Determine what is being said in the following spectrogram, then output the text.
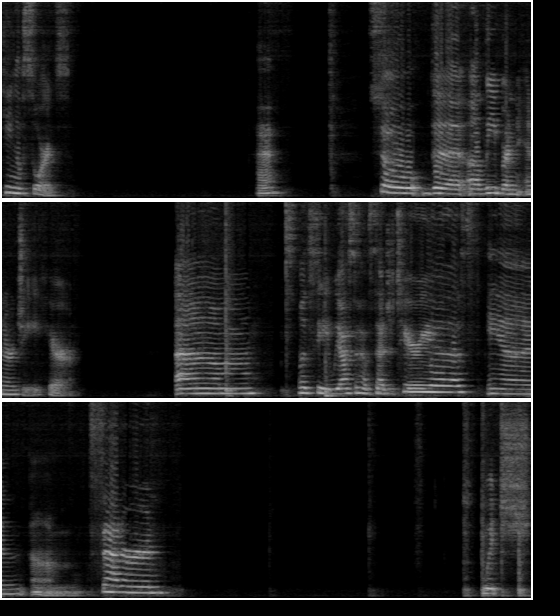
King of Swords. Okay. So the uh, Libran energy here. Um, let's see. We also have Sagittarius and um, Saturn, which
